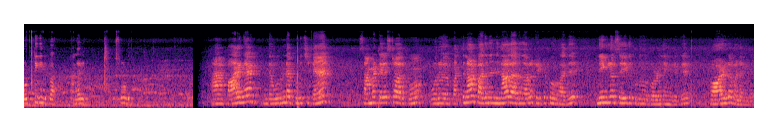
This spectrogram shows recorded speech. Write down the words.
ஒட்டிக்குதுப்பா. அனல் சூடு. ஆ பாருங்கள் இந்த உருண்டை பிடிச்சிட்டேன். செம்ம டேஸ்ட்டாக இருக்கும். ஒரு பத்து நாள் பதினஞ்சு நாள் இருந்தாலும் கெட்டு போகாது. நீங்களும் செய்து கொடுங்க குழந்தைங்களுக்கு. வாழ்க வளங்கள்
